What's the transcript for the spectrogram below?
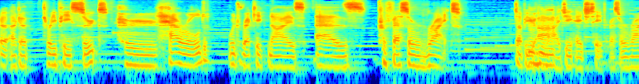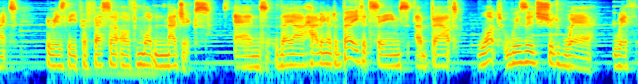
uh, like a three piece suit, who Harold would recognize as Professor Wright. W R I G H T, Professor Wright, who is the professor of modern magics. And they are having a debate, it seems, about what wizards should wear, with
